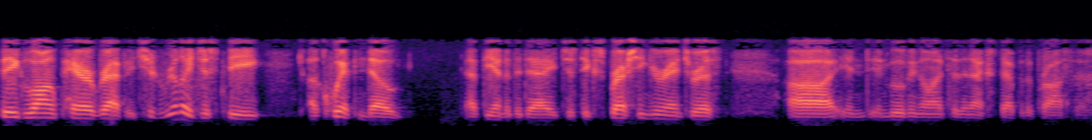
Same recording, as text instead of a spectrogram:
big long paragraph. It should really just be a quick note at the end of the day, just expressing your interest uh, in, in moving on to the next step of the process.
